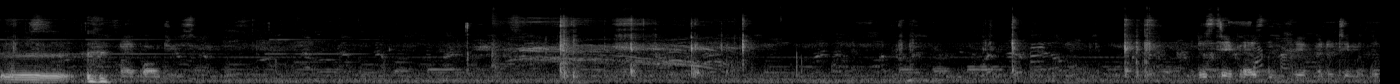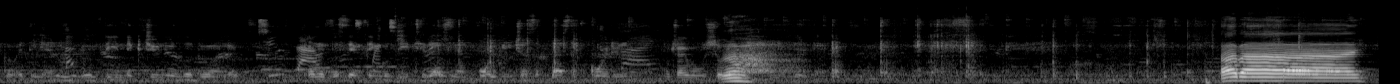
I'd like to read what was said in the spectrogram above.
Uh, My apologies. This tape has the Hit Entertainment logo at the end, with the Nick Jr. logo on it. And it's the same thing with the 2004 VHS of Best of Gordon, which I will show you ah. in a little bit. Bye bye.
